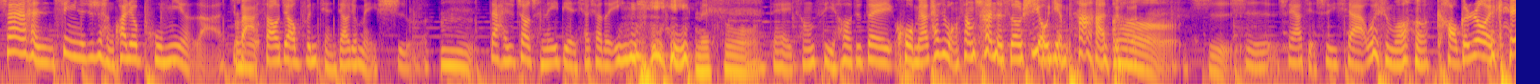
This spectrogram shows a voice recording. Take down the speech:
虽然很幸运的就是很快就扑灭了啦，就把烧焦部分剪掉就没事了。嗯，但还是造成了一点小小的阴影。没错，对，从此以后就对火苗开始往上窜的时候是有点怕的。嗯，是是，所以要解释一下为什么烤个肉也可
